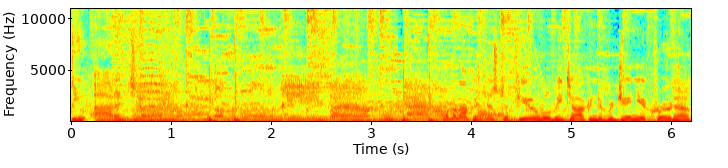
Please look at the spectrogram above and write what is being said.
You out of joy. Coming up in just a few, we'll be talking to Virginia Kruta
